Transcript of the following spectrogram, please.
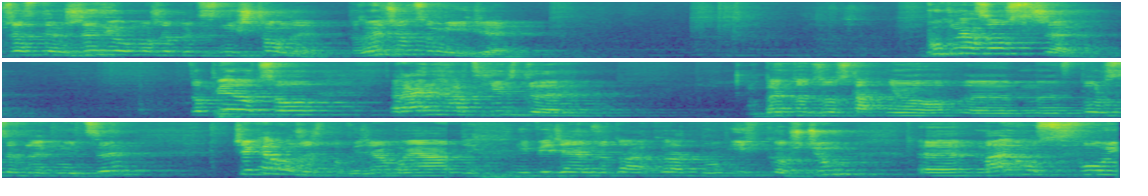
przez ten żywioł może być zniszczony. Rozumiecie, o co mi idzie? Bóg nas ostrzegł. Dopiero co Reinhard Hitler, będąc ostatnio w Polsce w Legnicy, Ciekawą rzecz powiedział, bo ja nie wiedziałem, że to akurat był ich kościół. E, mają swój,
